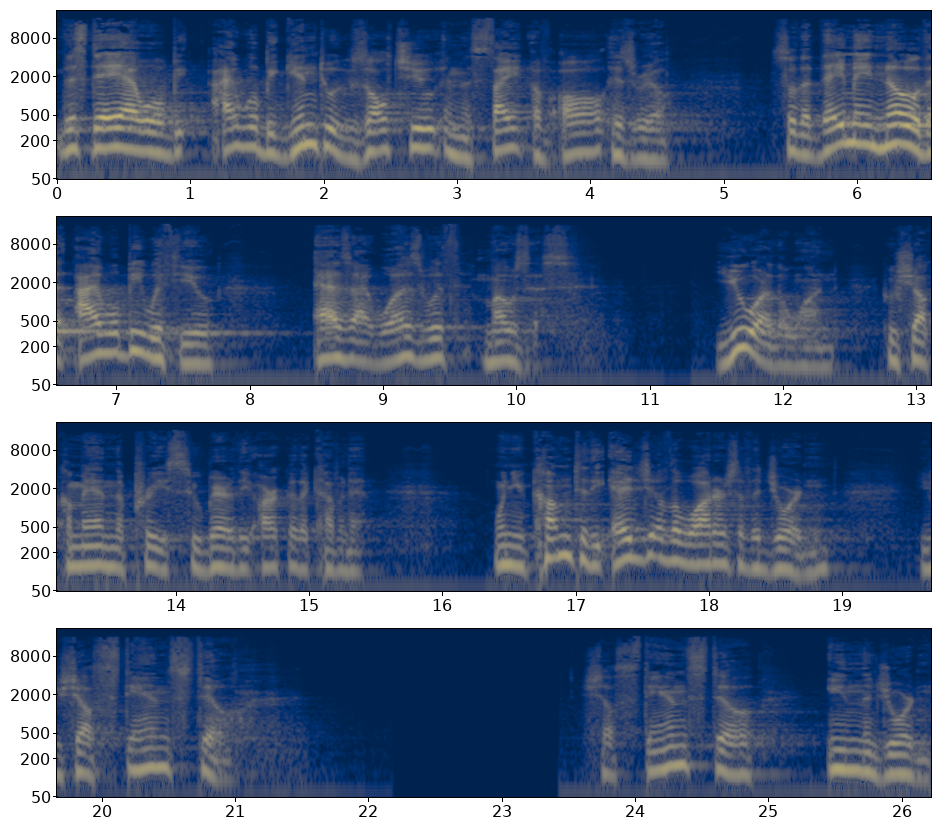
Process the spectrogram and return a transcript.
This day I will, be, I will begin to exalt you in the sight of all Israel, so that they may know that I will be with you as I was with Moses. You are the one who shall command the priests who bear the ark of the covenant. When you come to the edge of the waters of the Jordan, you shall stand still. Shall stand still in the Jordan.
